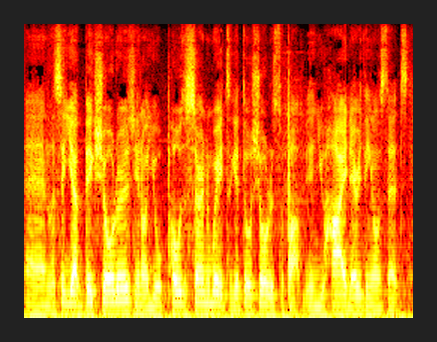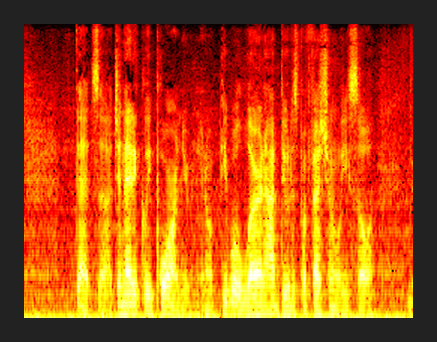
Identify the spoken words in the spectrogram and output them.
and let's say you have big shoulders you know you'll pose a certain way to get those shoulders to pop and you hide everything else that's that's uh, genetically poor on you you know people learn how to do this professionally so Yeah,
